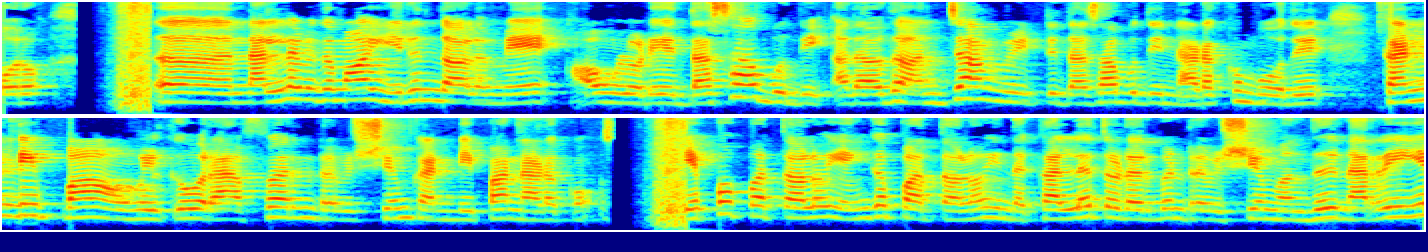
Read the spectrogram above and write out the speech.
வரும். நல்ல விதமா இருந்தாலுமே அவங்களுடைய தசாபுத்தி அதாவது அஞ்சாம் வீட்டு தசாபுத்தி நடக்கும்போது கண்டிப்பா அவங்களுக்கு ஒரு அஃபர்ன்ற விஷயம் கண்டிப்பா நடக்கும். எப்போ பார்த்தாலும் எங்கே பார்த்தாலும் இந்த கள்ள தொடர்புன்ற விஷயம் வந்து நிறைய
